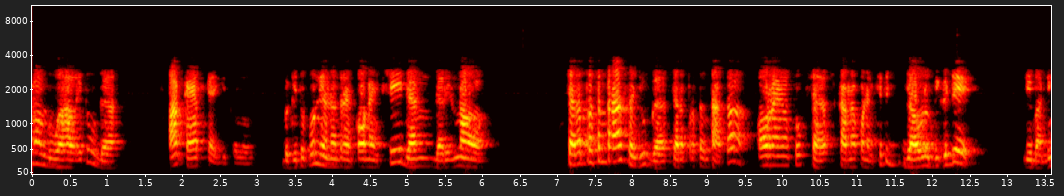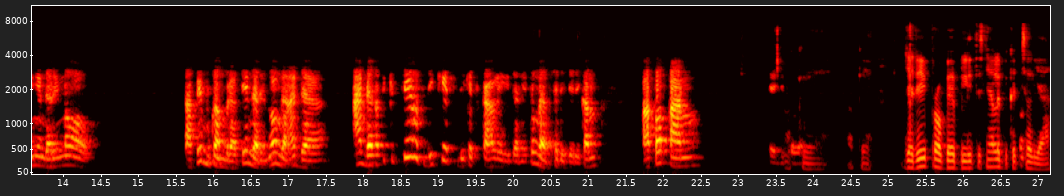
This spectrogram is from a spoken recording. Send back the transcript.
memang dua hal itu udah paket kayak gitu loh. Begitupun yang antara koneksi dan dari nol secara persentase juga, secara persentase orang yang sukses karena koneksi itu jauh lebih gede dibanding yang dari nol. Tapi bukan berarti yang dari nol nggak ada. Ada tapi kecil sedikit, sedikit sekali dan itu nggak bisa dijadikan patokan. Oke, gitu. oke. Okay. Jadi probabilitasnya lebih kecil ya.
